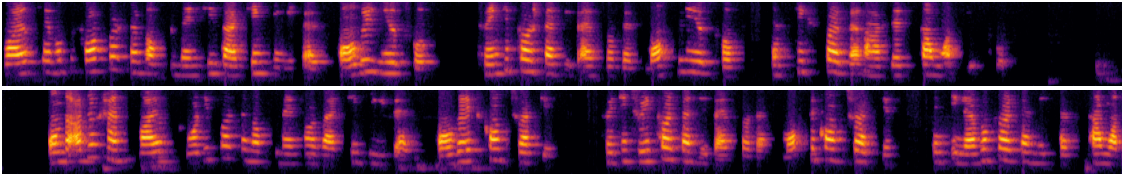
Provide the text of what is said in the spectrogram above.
While 74% of the mentees are thinking it as always useful, 20% is answered as mostly useful, and 6% are said somewhat useful. On the other hand, while 40% of the mentors are thinking it as always constructive, 23% is answered as mostly constructive, and 11% is somewhat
